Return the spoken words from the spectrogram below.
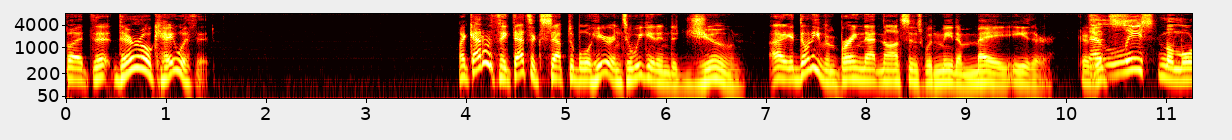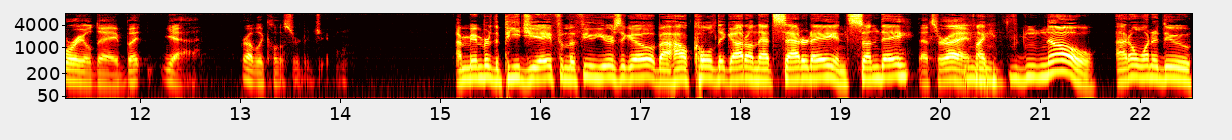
But th- they're okay with it. Like, I don't think that's acceptable here until we get into June. I don't even bring that nonsense with me to May either. At it's- least Memorial Day, but yeah, probably closer to June. I remember the PGA from a few years ago about how cold it got on that Saturday and Sunday. That's right. I'm Like, no, I don't want to do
